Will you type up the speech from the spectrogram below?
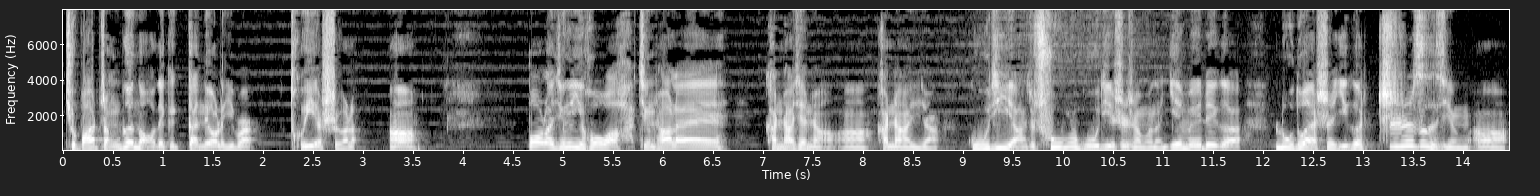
就把整个脑袋给干掉了一半，腿也折了啊！报了警以后啊，警察来勘察现场啊，勘察一下，估计啊就初步估计是什么呢？因为这个路段是一个之字形啊，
